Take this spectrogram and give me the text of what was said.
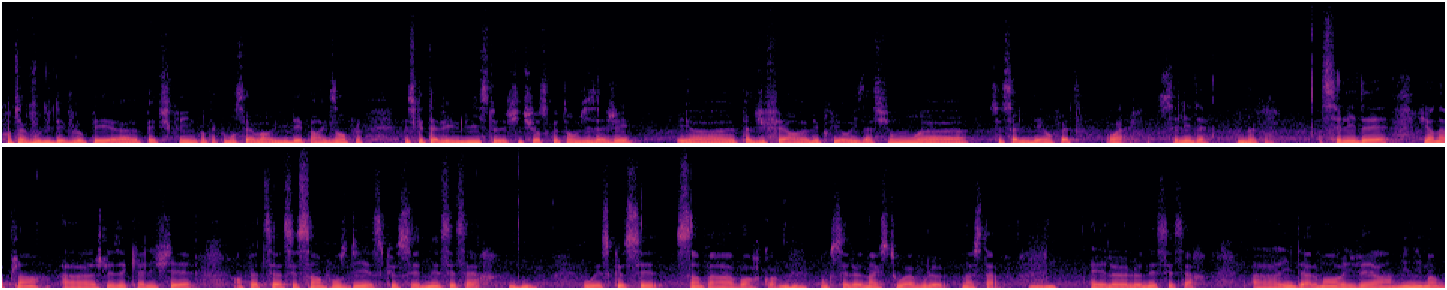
quand as voulu développer euh, PageScreen, quand tu as commencé à avoir une idée par exemple, est-ce que tu avais une liste de features que tu envisageais et tu as dû faire des priorisations. c'est ça l'idée en fait? Ouais, c'est l'idée. D'accord. C'est l'idée. Il y en a plein. je les ai qualifiés. En fait, c'est assez simple. On se dit est-ce que c'est nécessaire mhm. ou est-ce que c'est sympa à avoir quoi. Mhm. Donc c'est le nice to have ou le must have. Mhm. Et le, nécessaire, idéalement arriver à un minimum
